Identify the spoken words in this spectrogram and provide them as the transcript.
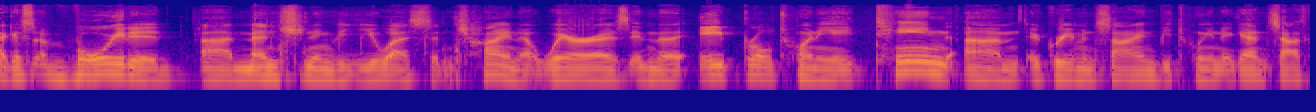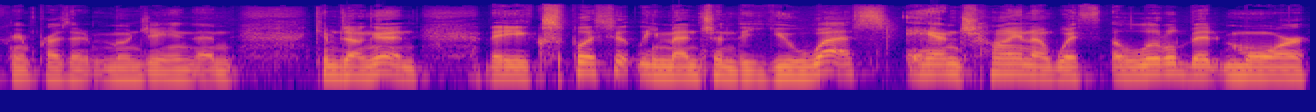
I guess, avoided uh, mentioning the U.S. and China, whereas in the April 2018 um, agreement signed between, again, South Korean President Moon Jae-in and Kim Jong-un, they explicitly mentioned the U.S. and China with a little bit more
